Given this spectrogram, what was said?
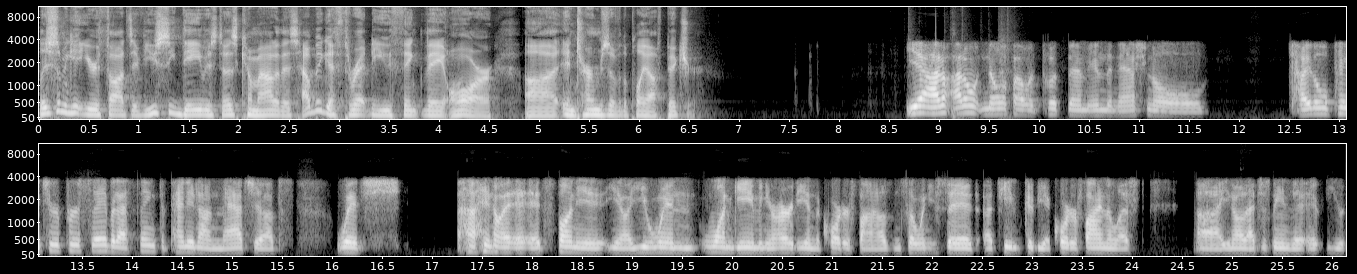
let's let me get your thoughts. If UC Davis does come out of this, how big a threat do you think they are uh, in terms of the playoff picture? Yeah, I don't, I don't know if I would put them in the national title picture per se, but I think depending on matchups, which uh, you know, it, it's funny. You know, you win one game and you're already in the quarterfinals, and so when you say a team could be a quarterfinalist, uh, you know, that just means that it, you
